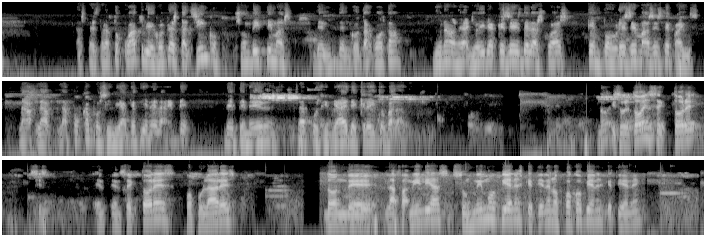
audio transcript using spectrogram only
hasta estrato 4 y de golpe hasta el 5, son víctimas del, del gota a gota de una manera, yo diría que esa es de las cosas que empobrece más este país, la, la, la poca posibilidad que tiene la gente de tener las posibilidades de crédito barato. ¿No? Y sobre todo en sectores, en, en sectores populares donde las familias, sus mismos bienes que tienen, los pocos bienes que tienen,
